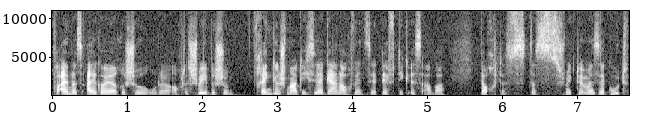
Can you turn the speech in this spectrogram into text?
Vor allem das Allgäuerische oder auch das Schwäbische. Fränkisch mag ich sehr gern, auch wenn es sehr deftig ist, aber doch, das, das schmeckt ja immer sehr gut.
